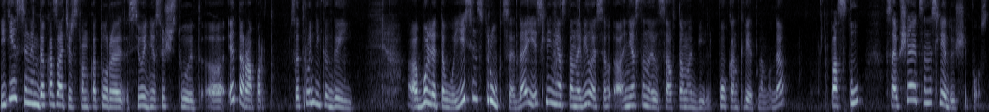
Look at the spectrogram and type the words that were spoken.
Единственным доказательством, которое сегодня существует, э, это рапорт сотрудника ГАИ. А, Более того, есть инструкция, да, если не, остановилась, а, не остановился автомобиль по конкретному да, посту, сообщается на следующий пост.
